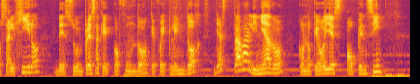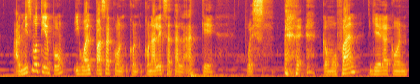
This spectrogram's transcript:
O sea, el giro de su empresa que cofundó, que fue ClaimDog, ya estaba alineado con lo que hoy es OpenSea. Al mismo tiempo, igual pasa con, Alex Atala, que pues como fan llega con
